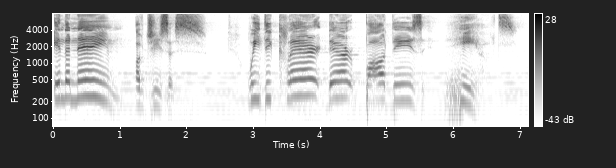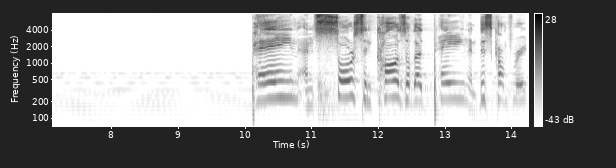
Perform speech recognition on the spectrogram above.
In the name of Jesus, we declare their bodies healed. Pain and source and cause of that pain and discomfort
